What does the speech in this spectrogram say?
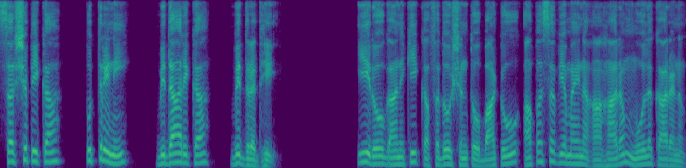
సర్షపిక పుత్రిని బిదారిక విద్రధి. ఈ రోగానికి కఫదోషంతో బాటు అపసవ్యమైన ఆహారం మూల కారణం.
